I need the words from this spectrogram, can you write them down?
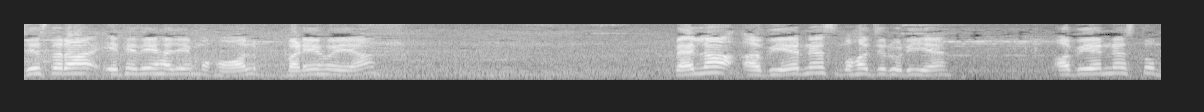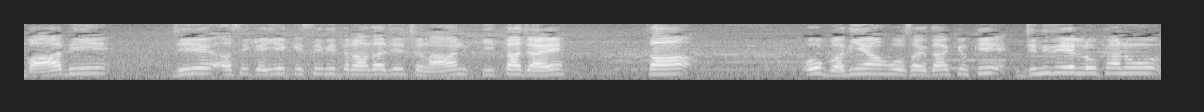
ਜਿਸ ਤਰ੍ਹਾਂ ਇੱਥੇ ਦੇ ਹਜੇ ਮਾਹੌਲ ਬਣੇ ਹੋਏ ਆ। ਪਹਿਲਾਂ ਅਵੇਅਰਨੈਸ ਬਹੁਤ ਜ਼ਰੂਰੀ ਹੈ। ਅਵੇਅਰਨੈਸ ਤੋਂ ਬਾਅਦ ਹੀ ਜੇ ਅਸੀਂ ਕਹੀਏ ਕਿਸੇ ਵੀ ਤਰ੍ਹਾਂ ਦਾ ਜੇ ਚਲਾਨ ਕੀਤਾ ਜਾਏ, ਤਾਂ ਉਹ ਵਧੀਆ ਹੋ ਸਕਦਾ ਕਿਉਂਕਿ ਜਿੰਨੀ ਦੇਰ ਲੋਕਾਂ ਨੂੰ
